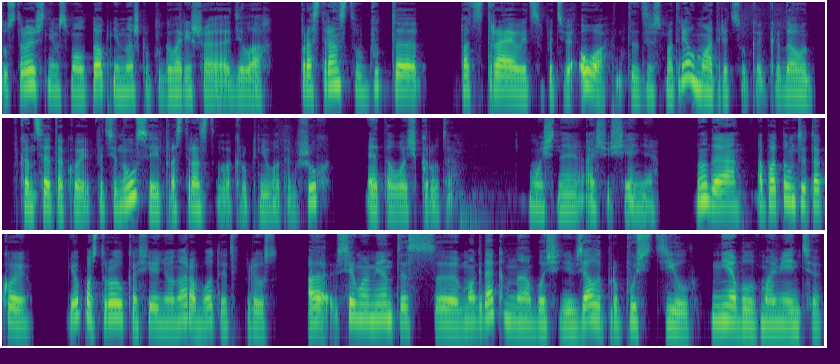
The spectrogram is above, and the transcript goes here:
устроишь с ним смолток, немножко поговоришь о делах. Пространство будто подстраивается по тебе. О, ты, ты смотрел «Матрицу», когда он в конце такой потянулся, и пространство вокруг него так вжух? Это очень круто. Мощное ощущение. Ну да. А потом ты такой, я построил кофейню, она работает в плюс. А все моменты с Макдаком на обочине взял и пропустил. Не был в моменте.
